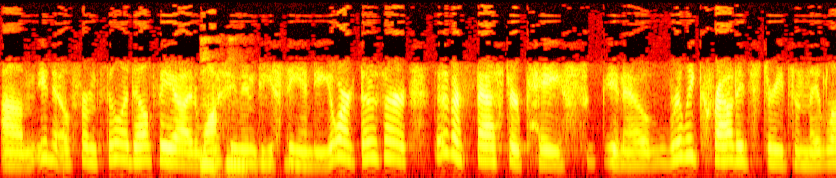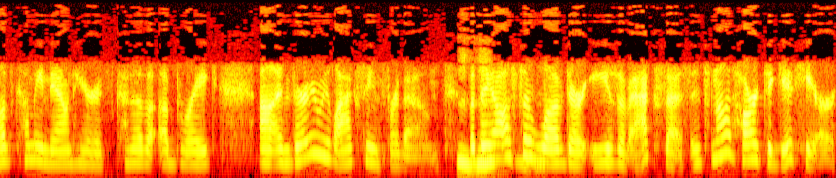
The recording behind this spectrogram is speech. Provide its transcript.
um, you know, from Philadelphia and mm-hmm. Washington D.C. and New York. Those are those are faster pace, you know, really crowded streets, and they love coming down here. It's kind of a break uh, and very relaxing for them. Mm-hmm. But they mm-hmm. also mm-hmm. loved our ease of access. It's not hard to get here.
